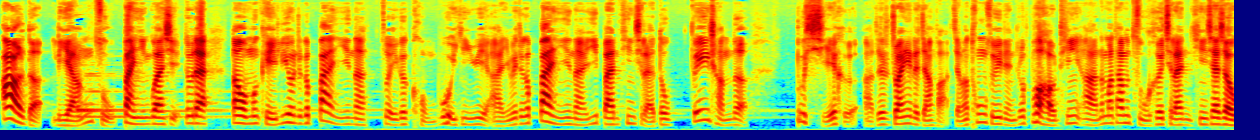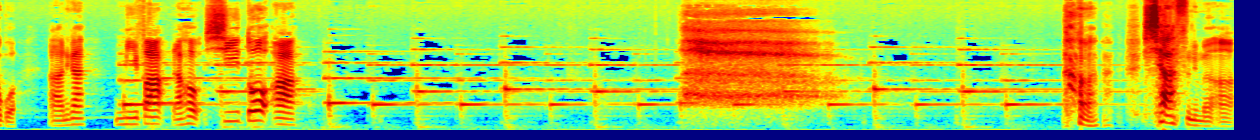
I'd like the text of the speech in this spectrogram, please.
二的两组半音关系，对不对？那我们可以利用这个半音呢，做一个恐怖音乐啊，因为这个半音呢，一般听起来都非常的不协和啊，这是专业的讲法，讲的通俗一点就不好听啊。那么它们组合起来，你听一下效果啊，你看咪发，然后西哆啊。吓死你们啊！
